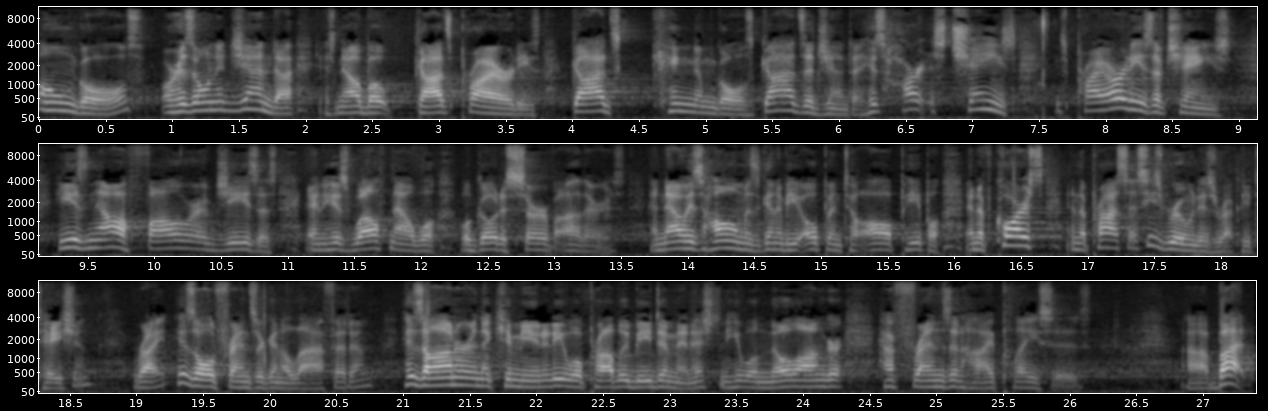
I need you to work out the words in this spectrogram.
own goals or his own agenda. It's now about God's priorities, God's kingdom goals, God's agenda. His heart has changed, his priorities have changed. He is now a follower of Jesus, and his wealth now will, will go to serve others. And now his home is going to be open to all people. And of course, in the process, he's ruined his reputation, right? His old friends are going to laugh at him. His honor in the community will probably be diminished, and he will no longer have friends in high places. Uh, but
